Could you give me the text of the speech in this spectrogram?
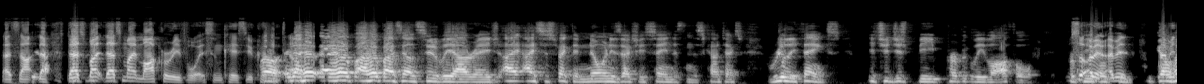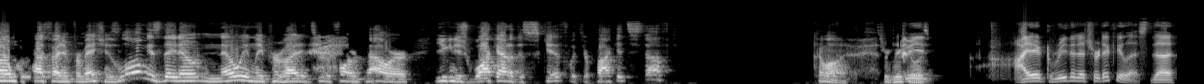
that's not that, that's my that's my mockery voice. In case you couldn't. and I, hope, I hope I hope I sound suitably outraged. I, I suspect that no one who's actually saying this in this context really thinks it should just be perfectly lawful. So I mean, I mean, go I mean, home with classified information as long as they don't knowingly provide it to a foreign power. You can just walk out of the SCIF with your pockets stuffed. Come on, it's ridiculous. I mean, I agree that it's ridiculous. The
